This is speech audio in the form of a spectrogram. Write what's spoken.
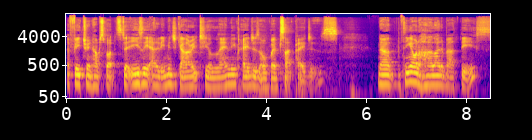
a feature in HubSpot. It's to easily add an image gallery to your landing pages or website pages. Now, the thing I want to highlight about this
